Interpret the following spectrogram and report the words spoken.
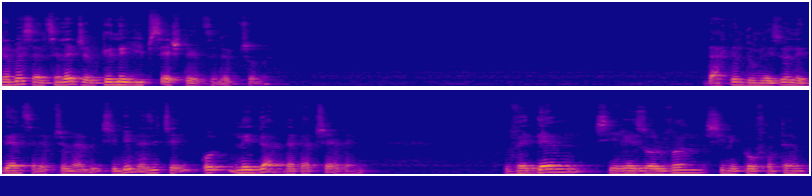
Trebuie să înțelegem că ne lipsește înțelepciunea. Dar când Dumnezeu ne dă înțelepciunea Lui, și Biblia zice, o, ne dă dacă cerem, vedem și rezolvăm și ne confruntăm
